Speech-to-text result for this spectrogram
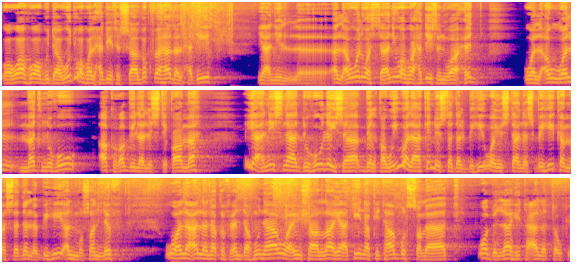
رواه أبو داود وهو الحديث السابق. فهذا الحديث يعني الأول والثاني وهو حديث واحد والأول متنه أقرب إلى الاستقامة يعني إسناده ليس بالقوي ولكن يستدل به ويستأنس به كما استدل به المصنف. ولعل نقف عند هنا وإن شاء الله يأتينا كتاب الصلاة. وبالله تعالى التوفيق.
